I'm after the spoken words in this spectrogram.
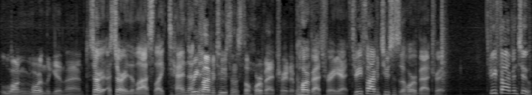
long more than that. sorry, uh, sorry, the last like ten. Three, five, and two since the Horvat trade. I The believe. Horvat trade, yeah. Three five and two since the Horvat trade. Three five and two.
